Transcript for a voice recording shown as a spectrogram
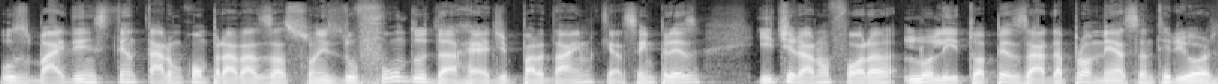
os Bidens tentaram comprar as ações do fundo da Red Paradigm, que é essa empresa, e tiraram fora Lolito, apesar da promessa anterior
